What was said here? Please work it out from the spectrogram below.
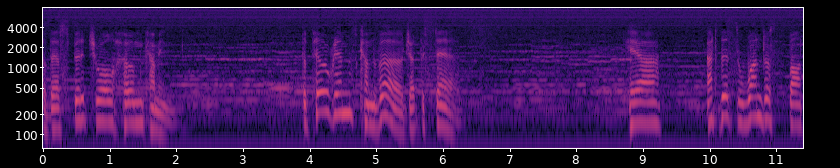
of their spiritual homecoming. The pilgrims converge at the stairs. Here, at this wondrous spot,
